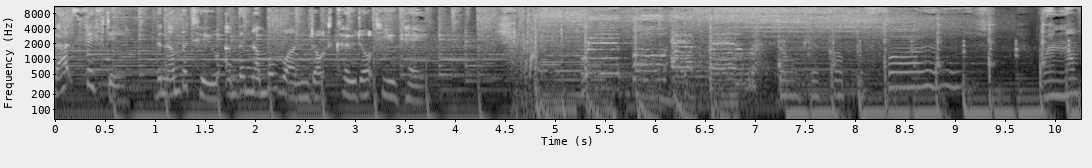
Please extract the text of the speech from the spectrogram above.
That's 50, the number 2 and the number 1.co.uk. Don't pick up the fuss when I'm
